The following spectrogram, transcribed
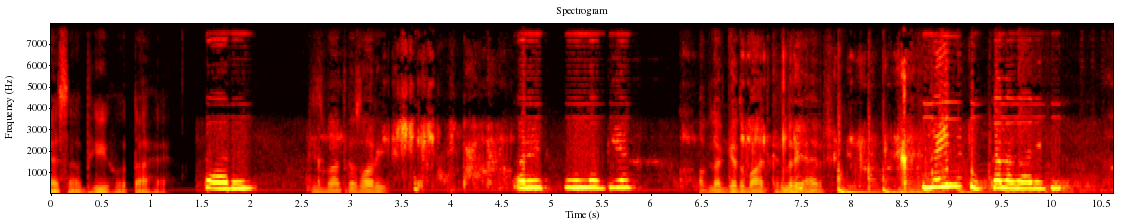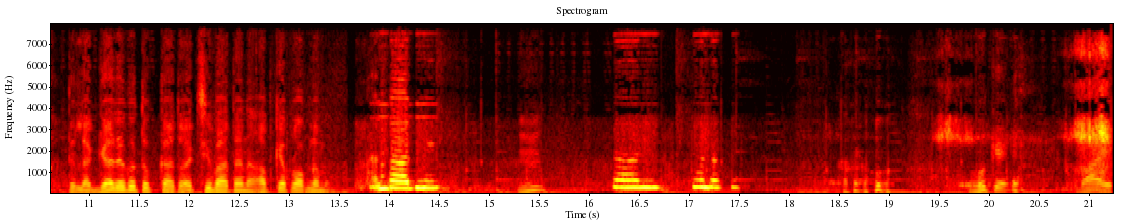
ऐसा भी होता है। सॉरी किस बात का सॉरी अरे फ़ोन लग गया। अब लग गया तो बात कर लो यार। नहीं मैं तुक्का लगा रही थी। तो लग गया देखो तुक्का तो अच्छी बात है ना। अब क्या प्रॉब्लम है? बाद में। हम्म? सॉरी फ़ोन रखो ओके बाय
